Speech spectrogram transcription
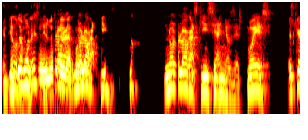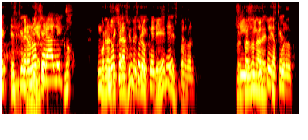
entiendo la molestia. Sí, yo No lo estoy de hagas, no lo acuerdo. hagas 15, no, no lo hagas 15 años después. Es que, es que Pero no será, Alex, no, no, por las será declaraciones justo de- lo que de dice, perdón. Pero Sí, sí, perdona, yo estoy de es que acuerdo.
